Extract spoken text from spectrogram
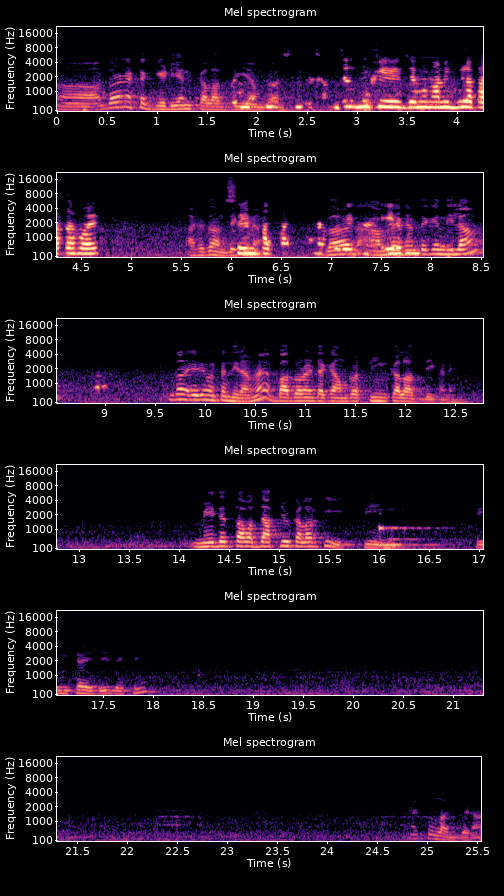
আহ, ধরেন একটা গেডিয়ান কালার দিই আমরা। সূর্যমুখী যেমন অনেকগুলা পাতা হয়। আচ্ছা দাঁড়ান দেখি না। ধরেন আমরা এখান থেকে নিলাম ধরেন এরকম একটা নিলাম হ্যাঁ? বা ধরেন এটাকে আমরা পিঙ্ক কালার দিই এখানে। মেয়েদের তো আবার জাতীয় কালার কি? পিঙ্ক পিঙ্কটাই দিই, দেখি। এত লাগবে না।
